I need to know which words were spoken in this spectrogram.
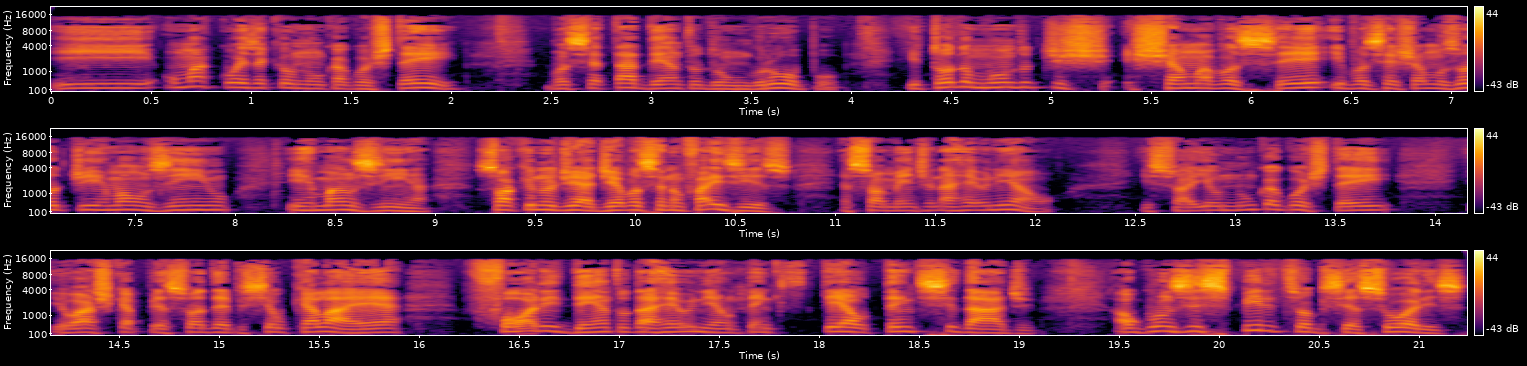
e uma coisa que eu nunca gostei, você está dentro de um grupo e todo mundo te chama você e você chama os outros de irmãozinho, irmãzinha. Só que no dia a dia você não faz isso. É somente na reunião. Isso aí eu nunca gostei. Eu acho que a pessoa deve ser o que ela é, fora e dentro da reunião. Tem que ter autenticidade. Alguns espíritos obsessores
